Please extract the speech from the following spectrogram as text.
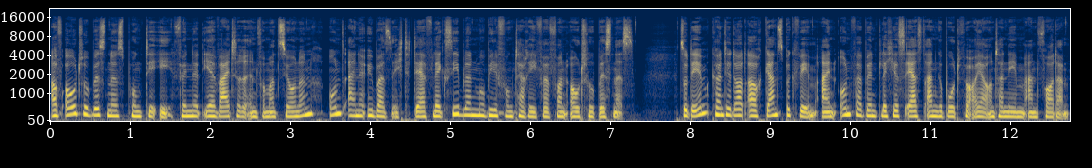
auf o2business.de findet ihr weitere Informationen und eine Übersicht der flexiblen Mobilfunktarife von O2 Business. Zudem könnt ihr dort auch ganz bequem ein unverbindliches Erstangebot für euer Unternehmen anfordern.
